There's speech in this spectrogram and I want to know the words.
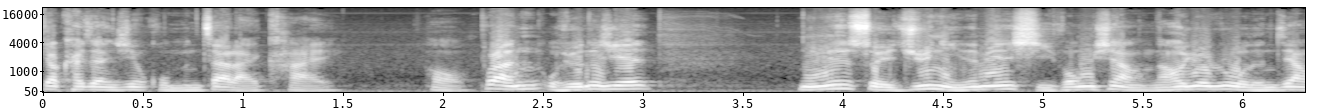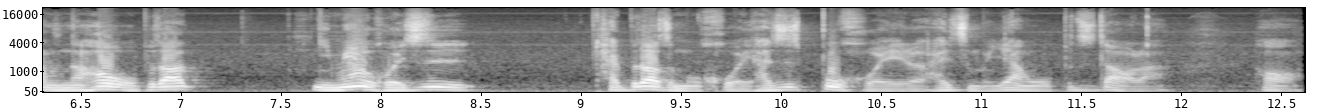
要开战线，我们再来开。好，不然我觉得那些你那边水军，你那边洗风向，然后又弱成这样子，然后我不知道你没有回是还不知道怎么回，还是不回了，还是怎么样，我不知道啦。好，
